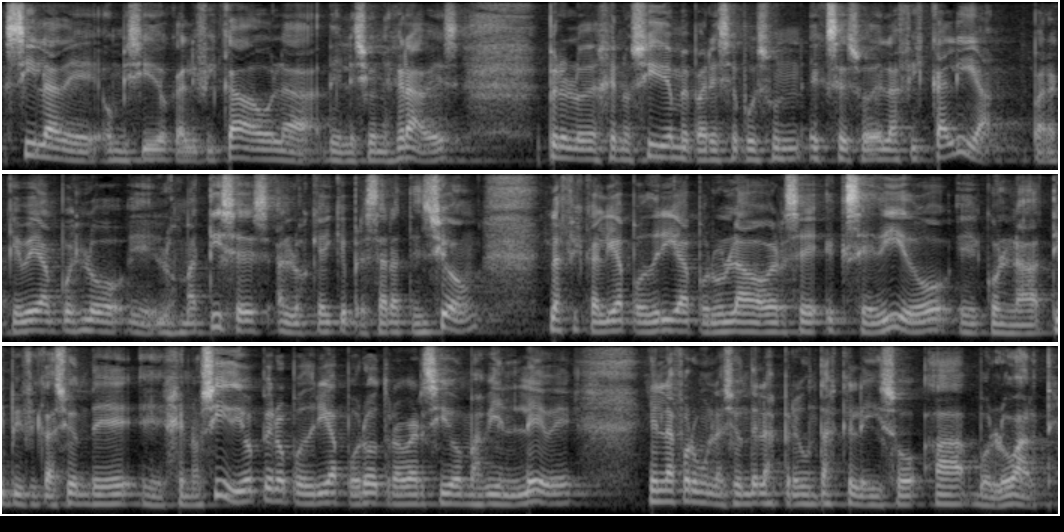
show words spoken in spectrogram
sí la de homicidio calificado, la de lesiones graves, pero lo de genocidio me parece pues un exceso de la fiscalía. Para que vean pues eh, los matices a los que hay que prestar atención, la fiscalía podría por un lado haber excedido eh, con la tipificación de genocidio, pero podría por otro haber sido más bien leve en la formulación de las preguntas que le hizo a Boluarte.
